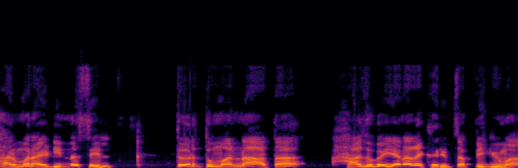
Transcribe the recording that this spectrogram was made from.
फार्मर आय डी नसेल तर तुम्हाला आता हा जो काही येणार आहे खरीपचा पीक विमा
